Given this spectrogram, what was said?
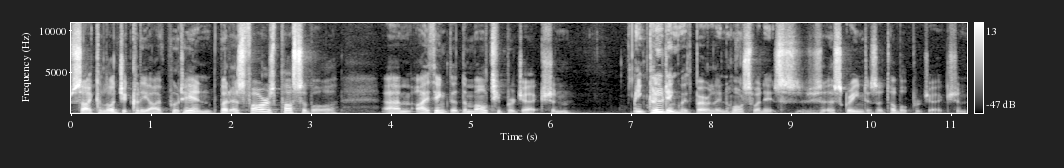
psychologically I've put in. But as far as possible, um, I think that the multi projection, including with Berlin Horse when it's screened as a double projection,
